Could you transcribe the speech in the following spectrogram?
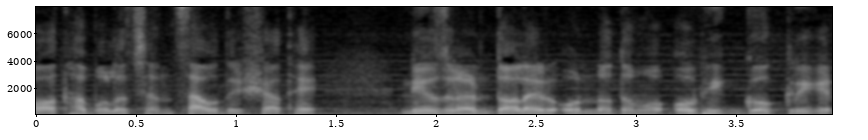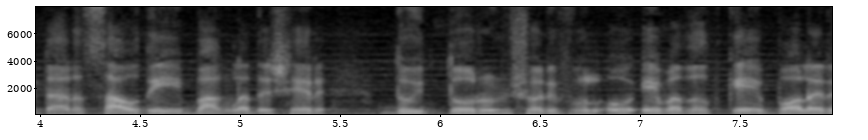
কথা বলেছেন সাউদির সাথে। নিউজিল্যান্ড দলের অন্যতম অভিজ্ঞ ক্রিকেটার সাউদি বাংলাদেশের দুই তরুণ শরীফুল ও এবাদতকে বলের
